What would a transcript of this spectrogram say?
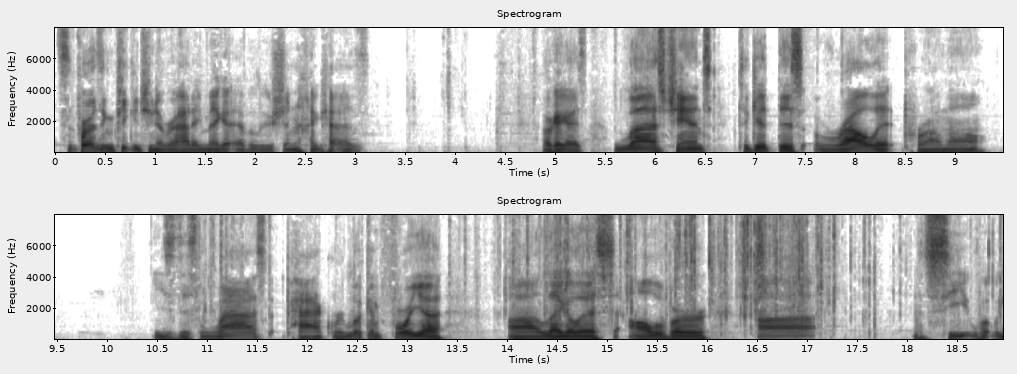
surprising Pikachu never had a Mega Evolution, I guess. Okay, guys. Last chance to get this Rowlet promo is this last pack. We're looking for you, uh, Legolas, Oliver. Uh, let's see what we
